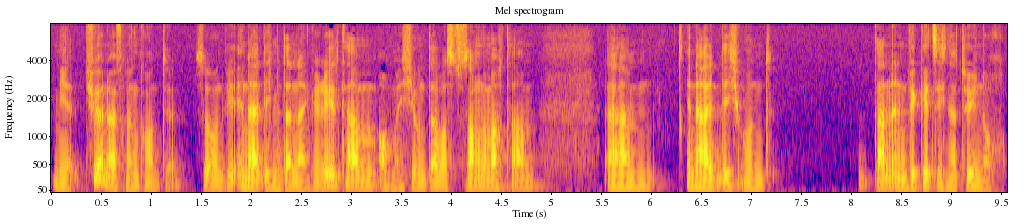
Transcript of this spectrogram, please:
mir Türen öffnen konnte. So, und wir inhaltlich miteinander geredet haben, auch mal hier und da was zusammen gemacht haben, ähm, inhaltlich. Und dann entwickelt sich natürlich noch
